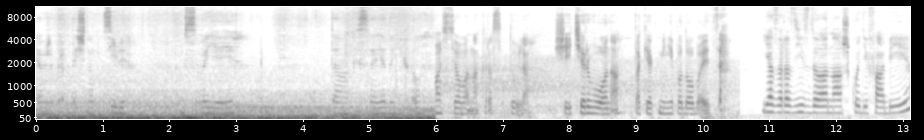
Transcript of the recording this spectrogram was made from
Я вже практично в цілі у своєї. Ось вона красотуля. Ще й червона, так як мені подобається. Я зараз їздила на шкоді Фабії,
